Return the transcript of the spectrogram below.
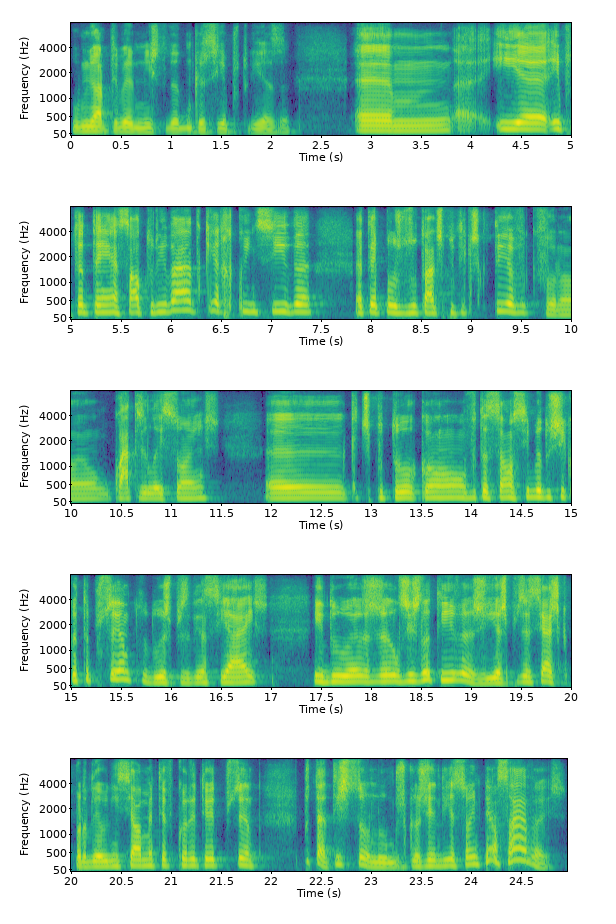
o melhor primeiro-ministro da democracia portuguesa. Um, e, eh, e, portanto, tem essa autoridade que é reconhecida até pelos resultados políticos que teve, que foram quatro eleições uh, que disputou com votação acima dos 50%, duas presidenciais e duas legislativas, e as presidenciais que perdeu inicialmente teve 48%. Portanto, isto são números que hoje em dia são impensáveis.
